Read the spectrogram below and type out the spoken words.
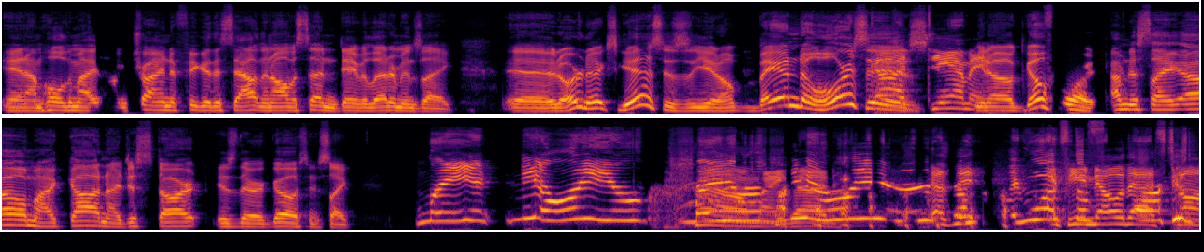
and i'm holding my i'm trying to figure this out and then all of a sudden david letterman's like uh, our next guest is you know band of horses God damn it. you know go for it i'm just like oh my god and i just start is there a ghost and it's like Oh my God. Does it- like, what if you know that song,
